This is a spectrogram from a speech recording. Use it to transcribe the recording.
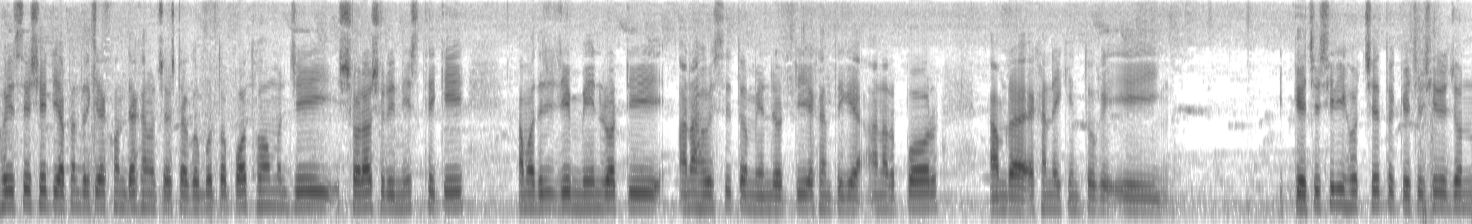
হয়েছে সেটি আপনাদেরকে এখন দেখানোর চেষ্টা করব। তো প্রথম যেই সরাসরি নিচ থেকে আমাদের যে মেন রডটি আনা হয়েছে, তো মেন রডটি এখান থেকে আনার পর আমরা এখানে কিন্তু এই কেঁচে সিঁড়ি হচ্ছে। তো কেঁচে সিঁড়ির জন্য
